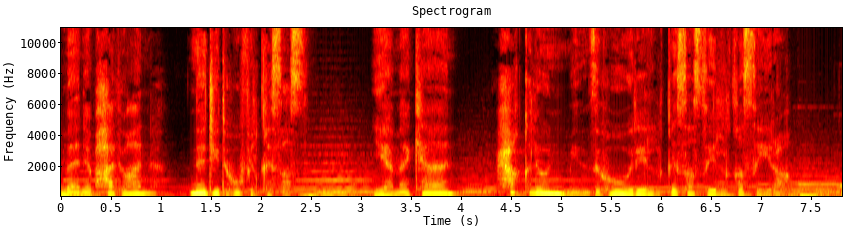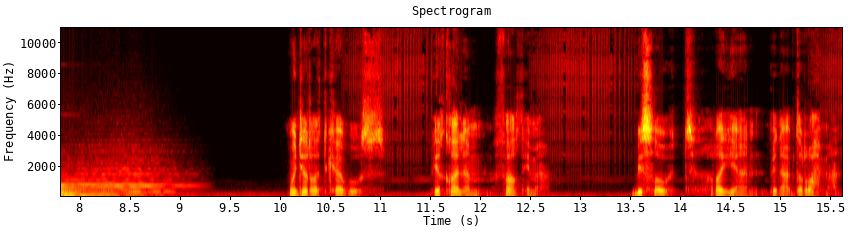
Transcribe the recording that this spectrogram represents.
ما نبحث عنه نجده في القصص. يا مكان حقل من زهور القصص القصيرة. مجرد كابوس بقلم فاطمة بصوت ريان بن عبد الرحمن.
